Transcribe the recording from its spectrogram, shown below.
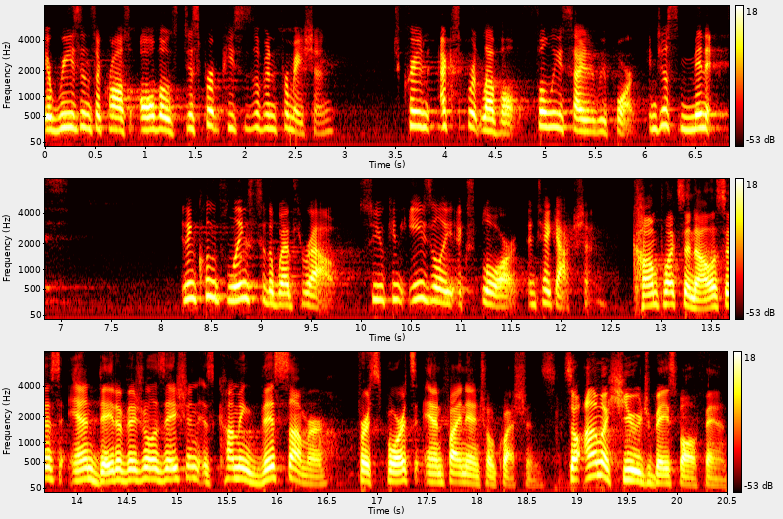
It reasons across all those disparate pieces of information to create an expert level, fully cited report in just minutes. It includes links to the web throughout, so you can easily explore and take action. Complex analysis and data visualization is coming this summer for sports and financial questions. So I'm a huge baseball fan.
